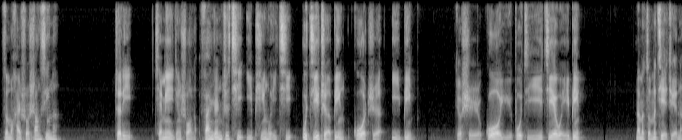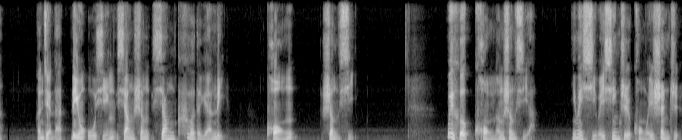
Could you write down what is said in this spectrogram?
怎么还说伤心呢？这里前面已经说了，凡人之气以平为期，不及者病，过者亦病，就是过与不及皆为病。那么怎么解决呢？很简单，利用五行相生相克的原理，恐胜喜。为何恐能胜喜啊？因为喜为心志，恐为肾志。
